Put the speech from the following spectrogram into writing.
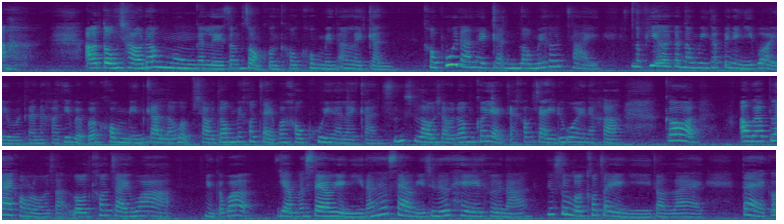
อะ เอาตรงชาวด้อมงงกันเลยทั้งสองคนเขาคอมเมนต์อะไรกัน เขาพูดอะไรกันเราไม่เข้าใจ แล้วพี่เอิร์ธกับน้องมิกก็เป็นอย่างนี้บ่อยอยู่เหมือนกันนะคะที่แบบว่าคอมเมนต์กันแล้วแบบชาวด้อมไม่เข้าใจว่าเขาคุยอะไรกัน ซึ่งเราชาวด้อมก็อยากจะเข้าใจด้วยนะคะ ก็เอาแว็บแรกของโรสอะโรสเข้าใจว่าอย่างกับว่าอย่ามาแซวอย่างนี้นะถ้าแซวอย่างนี้ฉันจะเทเธอนะนี่ซึ่งรสเข้าใจอย่างนี้ตอนแรก แต่ก็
